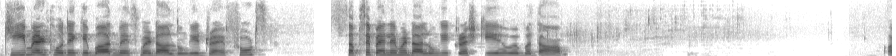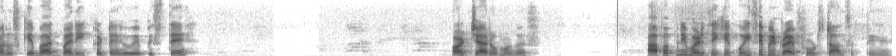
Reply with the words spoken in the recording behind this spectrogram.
घी मेल्ट होने के बाद मैं इसमें डाल दूँगी ड्राई फ्रूट्स सबसे पहले मैं डालूँगी क्रश किए हुए बादाम। और उसके बाद बारीक कटे हुए पिस्ते और चारों मगज़। आप अपनी मर्ज़ी के कोई से भी ड्राई फ्रूट्स डाल सकते हैं।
